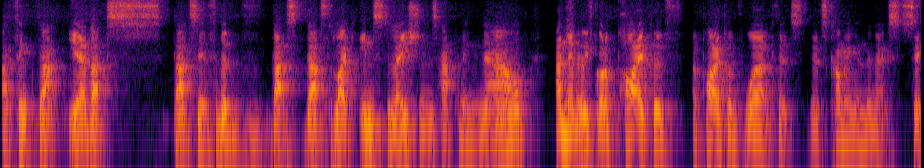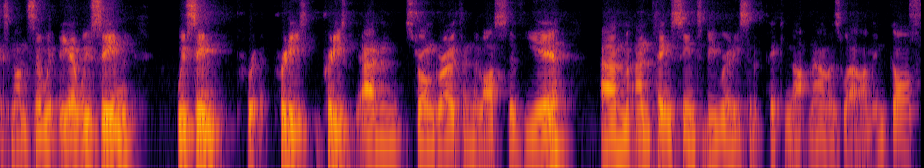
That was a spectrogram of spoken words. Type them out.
I think that yeah, that's that's it for the that's that's the like installations happening now, and then sure. we've got a pipe of a pipe of work that's that's coming in the next six months. So we, yeah, we've seen we've seen pr- pretty pretty um, strong growth in the last sort of year, um, and things seem to be really sort of picking up now as well. I mean, golf,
